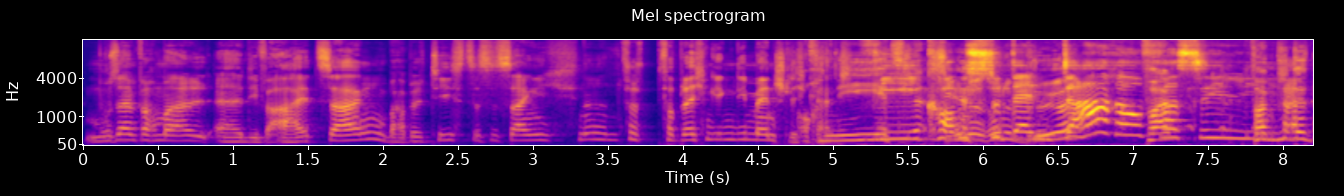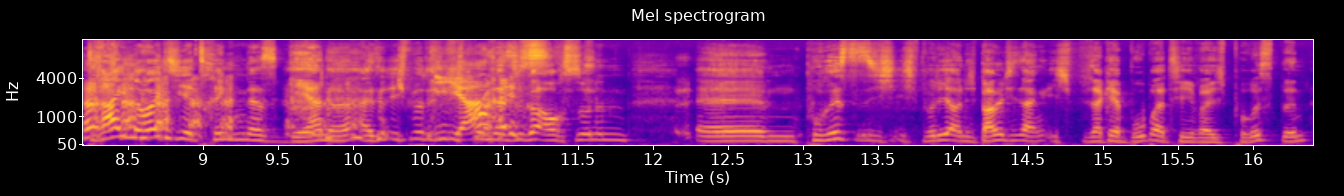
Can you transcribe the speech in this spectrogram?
muss einfach mal äh, die Wahrheit sagen: Bubble Teas, das ist eigentlich ne, ein Ver Verbrechen gegen die Menschlichkeit. Och nee, Wie jetzt, kommst so du denn Brühe? darauf, Vassili? vor allem die drei Leute hier trinken das gerne. Also ich würde ich Ja, bin sogar auch so ein ähm, Purist. Ich, ich würde ja auch nicht Bubble Tea sagen, ich sage ja Boba Tee, weil ich Purist bin.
